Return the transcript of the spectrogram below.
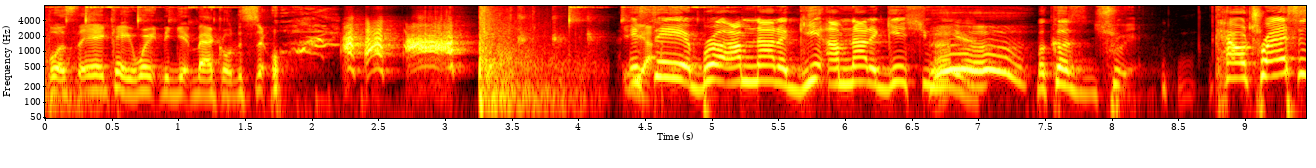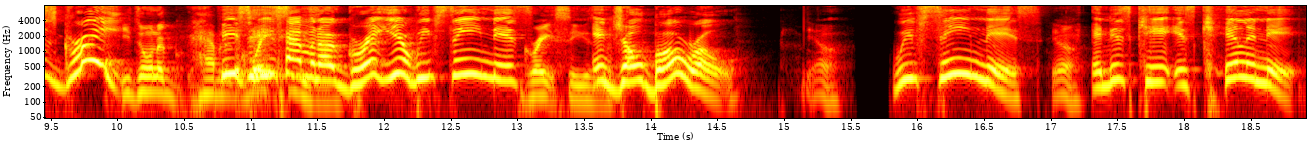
but said can't wait to get back on the show. And Yeah. said, bro, I'm not against. I'm not against you here because tr- Kyle Trask is great. He's doing a having He's a great he's having a great year. We've seen this great season. in Joe Burrow. yeah, We've seen this. Yeah. Mm-hmm. And this kid is killing it.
